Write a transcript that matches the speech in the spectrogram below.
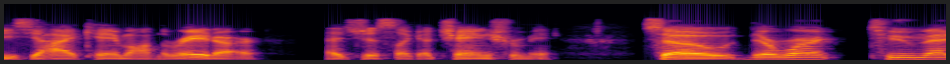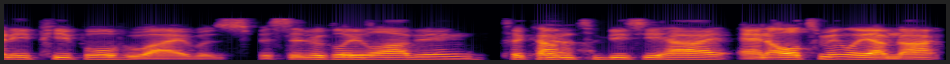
BC High came on the radar as just like a change for me. So there weren't too many people who I was specifically lobbying to come yeah. to BC High, and ultimately, I'm not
